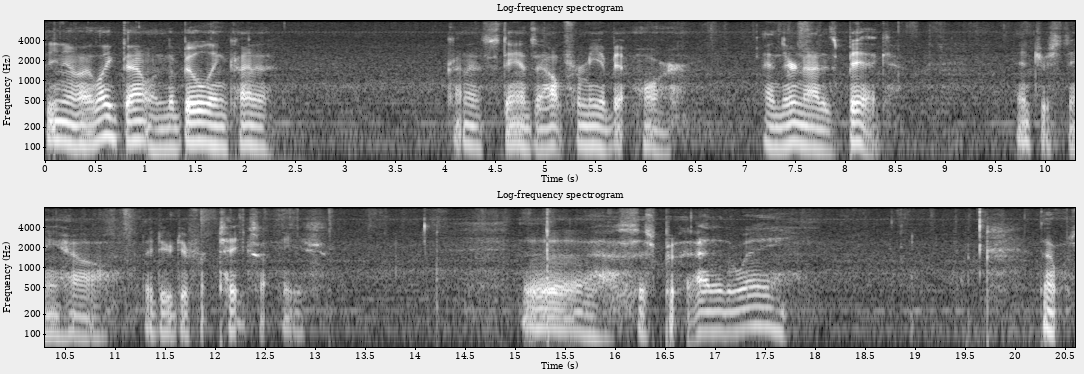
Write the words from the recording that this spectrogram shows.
See now I like that one. The building kind of kind of stands out for me a bit more. And they're not as big. Interesting how they do different takes on these. Uh, let's just put it out of the way. That was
